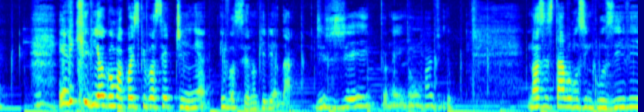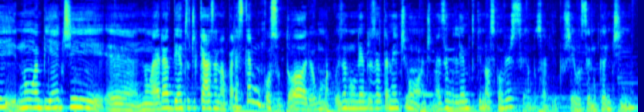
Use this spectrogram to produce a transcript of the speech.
ele queria alguma coisa que você tinha e você não queria dar. De jeito nenhum havia nós estávamos, inclusive, num ambiente, é, não era dentro de casa, não. Parece que era um consultório, alguma coisa, não lembro exatamente onde, mas eu me lembro do que nós conversamos ali. puxei você no cantinho,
